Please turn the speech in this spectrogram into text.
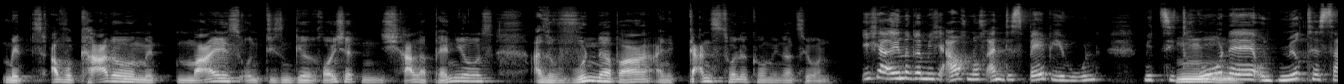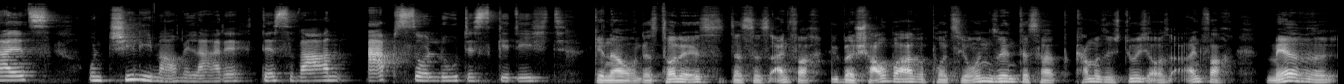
mit Avocado, mit Mais und diesen geräucherten Jalapenos. Also wunderbar, eine ganz tolle Kombination. Ich erinnere mich auch noch an das Babyhuhn mit Zitrone mm. und Myrtesalz und Chili-Marmelade. Das war ein absolutes Gedicht. Genau, und das Tolle ist, dass es einfach überschaubare Portionen sind. Deshalb kann man sich durchaus einfach mehrere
